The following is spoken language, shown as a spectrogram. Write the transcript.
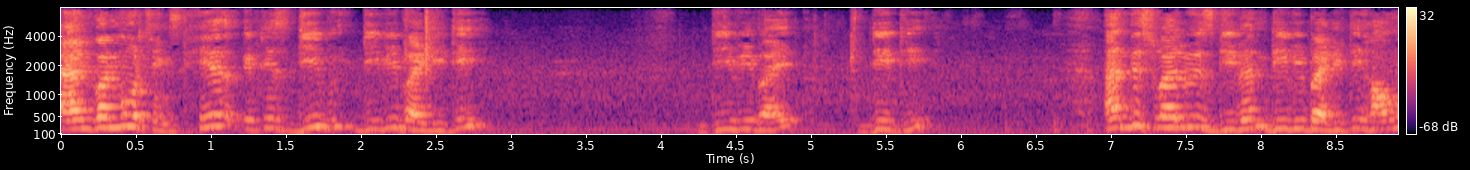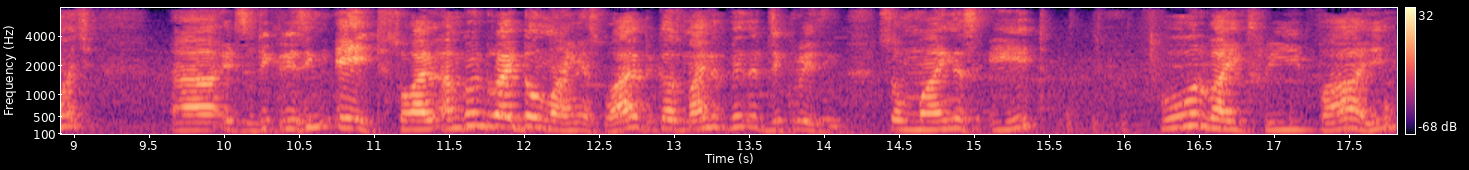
and one more thing. Here it is dv, dv by dt dv by dt and this value is given dv by dt how much? Uh, it's decreasing 8 so I, am going to write down minus. Why? Because minus means it's decreasing. So minus 8 4 by 3 pi.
